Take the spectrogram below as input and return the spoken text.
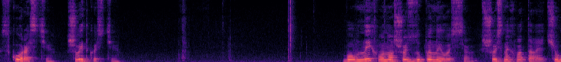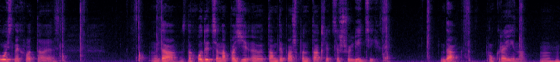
скорості, швидкості. Бо в них воно щось зупинилося, щось не вистачає, чогось не вистачає. Да, знаходиться на пажі, е, там, де паж Пентаклі. Це що, літій? Да, Україна. Угу.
